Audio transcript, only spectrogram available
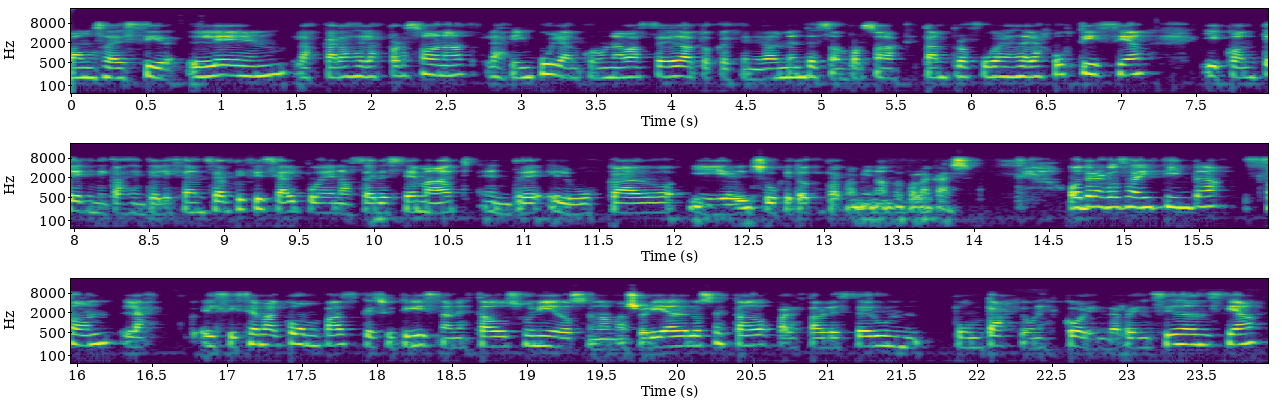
vamos a decir, leen las caras de las personas, las vinculan con una base de datos que generalmente son personas que están prófugas de la justicia y con técnicas de inteligencia artificial pueden hacer ese match entre el buscado y el sujeto que está caminando por la calle. Otra cosa distinta son el sistema Compass que se utiliza en Estados Unidos en la mayoría de los estados para establecer un puntaje, un scoring de reincidencia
